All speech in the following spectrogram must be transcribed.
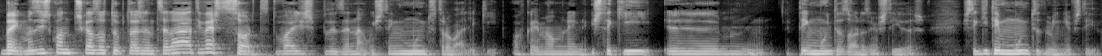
Bem, mas isto quando tu chegas ao topo, tu a gente dizer, ah, tiveste sorte, tu vais poder dizer, não, isto tem muito trabalho aqui, ok, meu menino, isto aqui uh, tem muitas horas investidas, isto aqui tem muito de mim investido.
